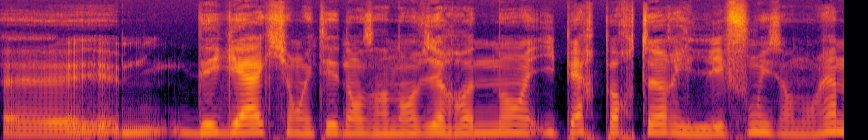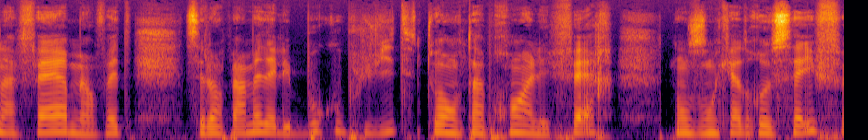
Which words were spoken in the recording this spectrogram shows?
des gars qui ont été dans un environnement hyper porteur, ils les font, ils en ont rien à faire, mais en fait, ça leur permet d'aller beaucoup plus vite. Toi, on t'apprend à les faire dans un cadre safe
